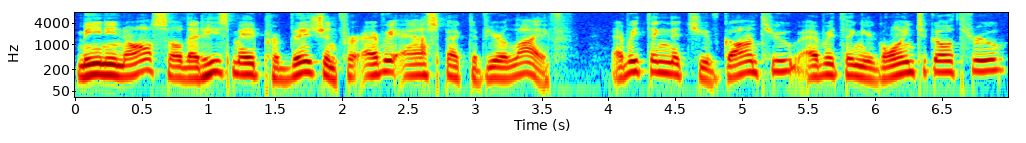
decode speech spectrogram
meaning also that He's made provision for every aspect of your life. Everything that you've gone through, everything you're going to go through,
